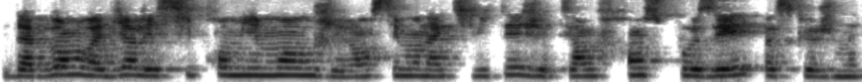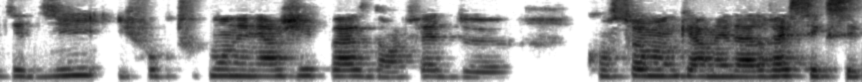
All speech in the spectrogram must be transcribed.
D'abord, on va dire les six premiers mois où j'ai lancé mon activité, j'étais en France posée parce que je m'étais dit, il faut que toute mon énergie passe dans le fait de construire mon carnet d'adresses, etc.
